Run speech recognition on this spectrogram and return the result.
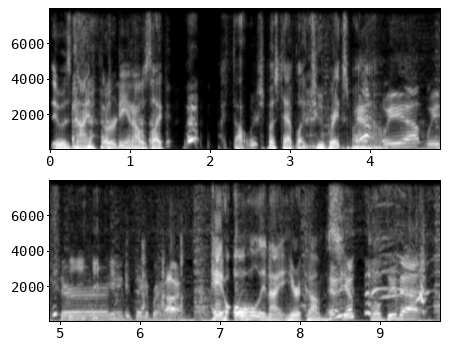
it was nine thirty, and I was like, I thought we were supposed to have like two breaks by Yeah, now. we yeah, we sure need to take a break. All right. hey, oh holy night, here it comes. Yeah, Yep, we'll do that.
